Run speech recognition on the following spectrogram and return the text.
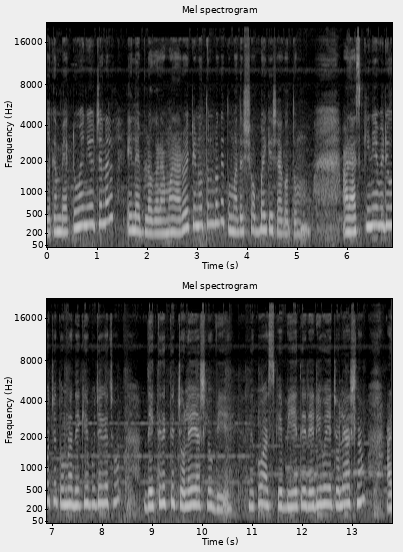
Welcome back to my new channel এই লাইভ ব্লগার আমার আরও একটি নতুন ব্লগে তোমাদের সবাইকে স্বাগতম। আর আজকে নিয়ে ভিডিও হচ্ছে, তোমরা দেখে বুঝে গেছো, দেখতে দেখতে চলেই আসলো বিয়ে। দেখো, আজকে বিয়েতে রেডি হয়ে চলে আসলাম, আর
